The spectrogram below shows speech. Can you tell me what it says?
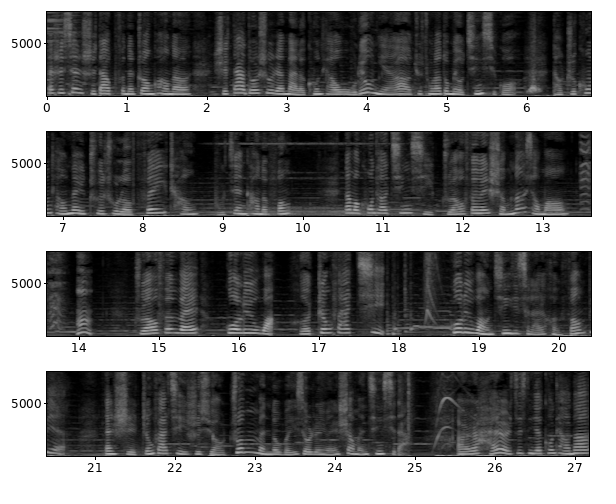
但是现实大部分的状况呢，是大多数人买了空调五六年啊，却从来都没有清洗过，导致空调内吹出了非常不健康的风。那么空调清洗主要分为什么呢？小萌，嗯，主要分为过滤网和蒸发器。过滤网清洗起来很方便，但是蒸发器是需要专门的维修人员上门清洗的。而海尔自清洁空调呢，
